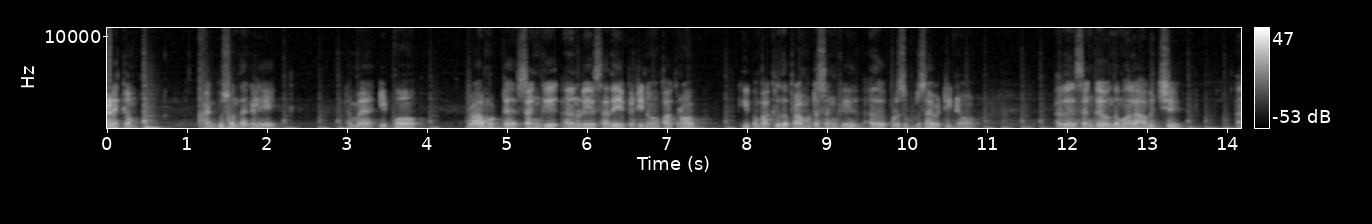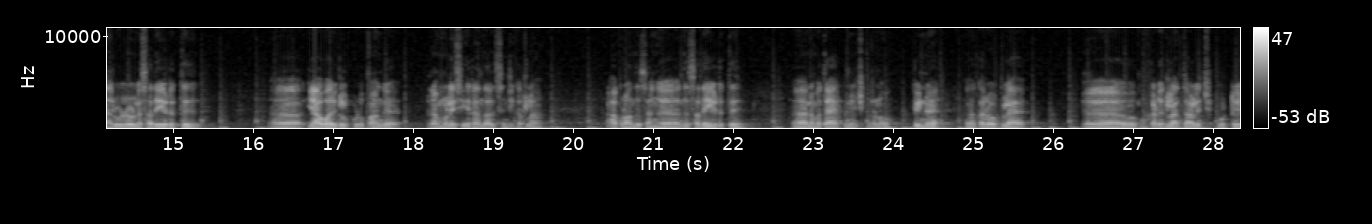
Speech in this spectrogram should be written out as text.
வணக்கம். அன்பு சொந்தங்களே நம்ம இப்போ பிராமுட்டை சங்கு அதனுடைய சதையை பற்றி நம்ம பார்க்குறோம். இப்போ பார்க்குறது பிராமுட்டை சங்கு அதை புதுசு புதுசாக வெட்டிட்டோம். அதை சங்கை வந்து முதல்ல அவிச்சு அதில் உள்ள உள்ள சதையை எடுத்து வியாபாரிகள் கொடுப்பாங்க. நம்மளே செய்கிற அந்த அதை செஞ்சுக்கிறலாம். அப்புறம் அந்த சங்க அந்த சதையை எடுத்து நம்ம தயார் பண்ணி வச்சுக்கிறணும். பின்ன கருவேப்பிலை கடுகுலாம் தாளித்து போட்டு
